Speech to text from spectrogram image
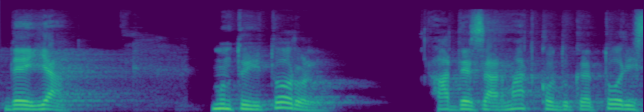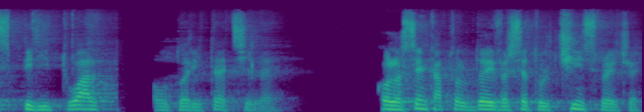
de ea. Mântuitorul a dezarmat conducătorii spiritual autoritățile. Coloseni, capitolul 2, versetul 15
